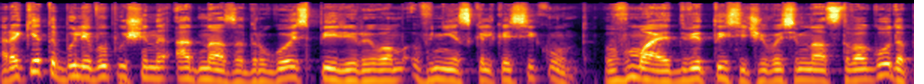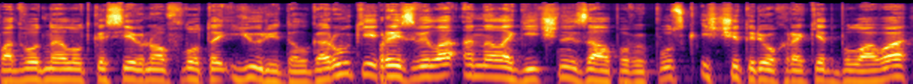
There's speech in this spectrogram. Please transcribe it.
ракеты были выпущены одна за другой с перерывом в несколько секунд. В мае 2018 года подводная лодка Северного флота Юрий Долгорукий произвела аналогичный залповый пуск из четырех ракет «Булава»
